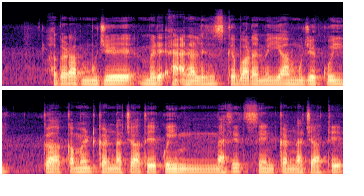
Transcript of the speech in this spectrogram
अगर आप मुझे, मेरे एनालिसिस के बारे में या मुझे कोई का कमेंट करना चाहते कोई मैसेज सेंड करना चाहते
